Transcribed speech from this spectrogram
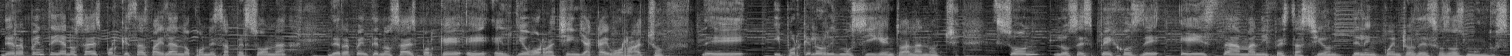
De repente ya no sabes por qué estás bailando con esa persona, de repente no sabes por qué eh, el tío borrachín ya cae borracho eh, y por qué los ritmos siguen toda la noche. Son los espejos de esta manifestación del encuentro de esos dos mundos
